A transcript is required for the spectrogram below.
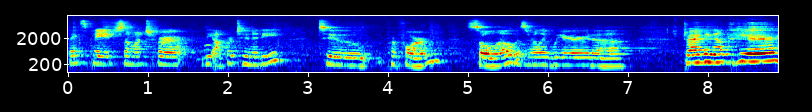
Thanks, Paige, so much for the opportunity to perform solo. It was really weird uh, driving up here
